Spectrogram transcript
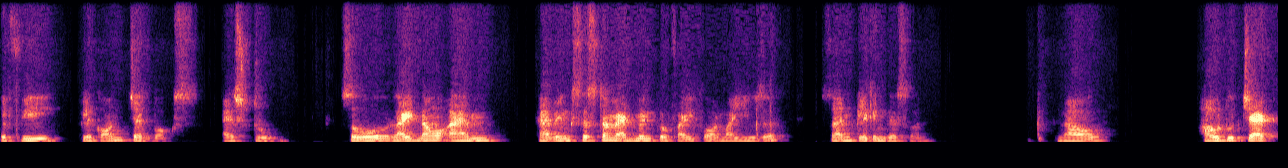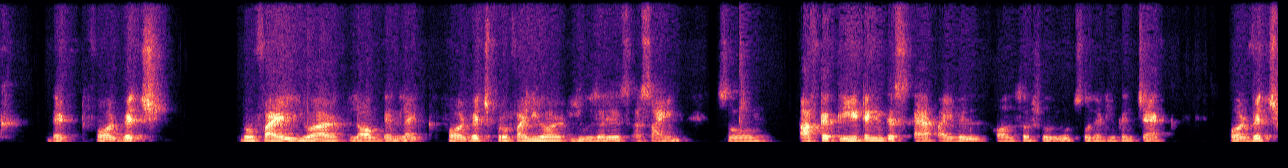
if we click on checkbox as true. So right now I'm having system admin profile for my user. So I'm clicking this one. Now, how to check that for which profile you are logged in, like for which profile your user is assigned. So after creating this app, I will also show you so that you can check for which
